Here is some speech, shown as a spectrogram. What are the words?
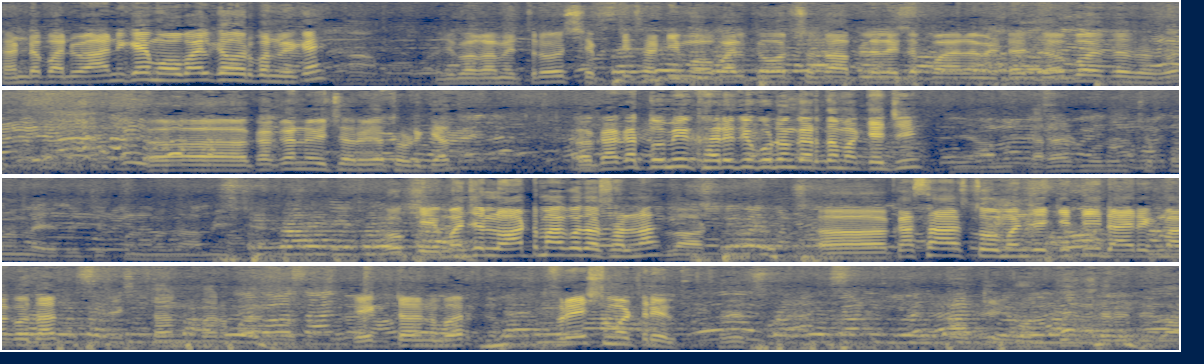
थंड पाणी आणि काय मोबाईल कवर पण काय? म्हणजे बघा मित्र सेफ्टीसाठी मोबाईल कवर सुद्धा आपल्याला इथं पाहायला मिळतात. जबरदस्त असं. काकांना विचारूया थोडक्यात. काका तुम्ही खरेदी कुठून करता मक्याची? ओके म्हणजे लॉट मागवत असाल ना? अं, कसा असतो? म्हणजे किती डायरेक्ट मागवतात? एक टन भर एक टनभर फ्रेश मटेरियल दोन तीन शर्यतीला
